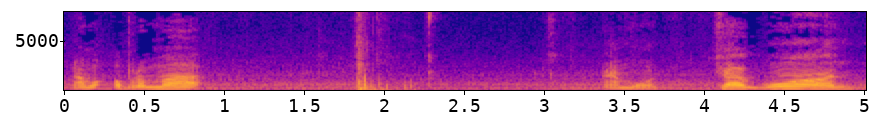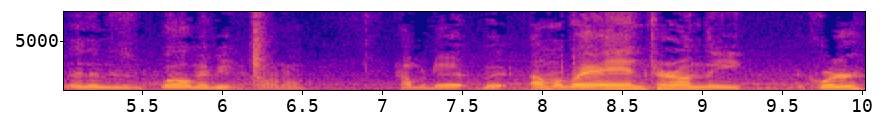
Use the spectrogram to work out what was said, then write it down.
And I'm going to open them up. I'm to chug one, and then just, well, maybe, I don't know how I'm gonna do it, but I'm gonna go ahead and turn on the recorder.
